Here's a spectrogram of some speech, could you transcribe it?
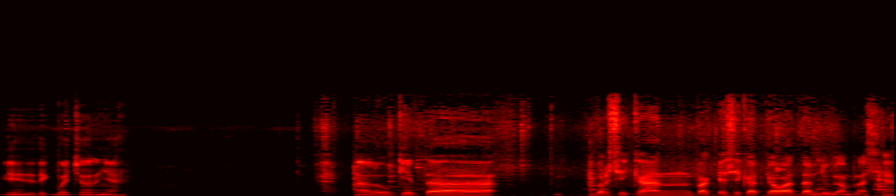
Ini titik bocornya. Lalu kita bersihkan pakai sikat kawat dan juga amplas ya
